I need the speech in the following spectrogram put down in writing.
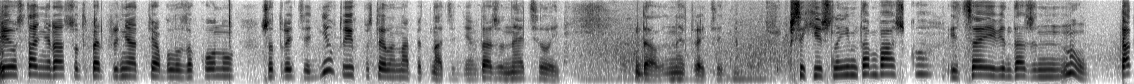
І останній раз, що тепер прийняття було закону, що 30 днів, то їх пустили на 15 днів, навіть не цілий. Дали, не 30 днів. Психічно їм там важко. І це і він навіть, ну, так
